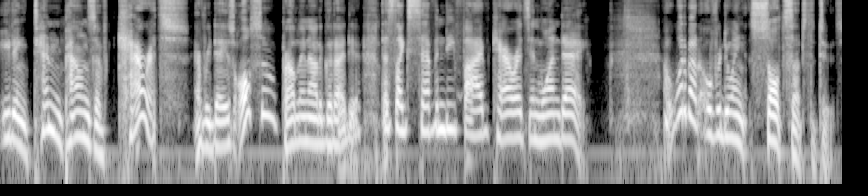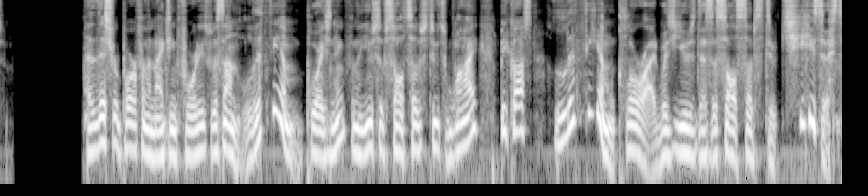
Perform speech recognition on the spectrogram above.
Eating 10 pounds of carrots every day is also probably not a good idea. That's like 75 carrots in one day. What about overdoing salt substitutes? This report from the 1940s was on lithium poisoning from the use of salt substitutes. Why? Because lithium chloride was used as a salt substitute. Jesus!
